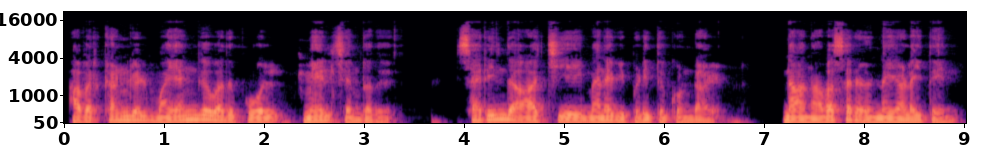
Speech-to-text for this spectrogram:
அவர் கண்கள் மயங்குவது போல் மேல் சென்றது. சரிந்த ஆட்சியை மனைவி பிடித்து கொண்டாள். நான் அவசர எண்ணை அழைத்தேன்.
